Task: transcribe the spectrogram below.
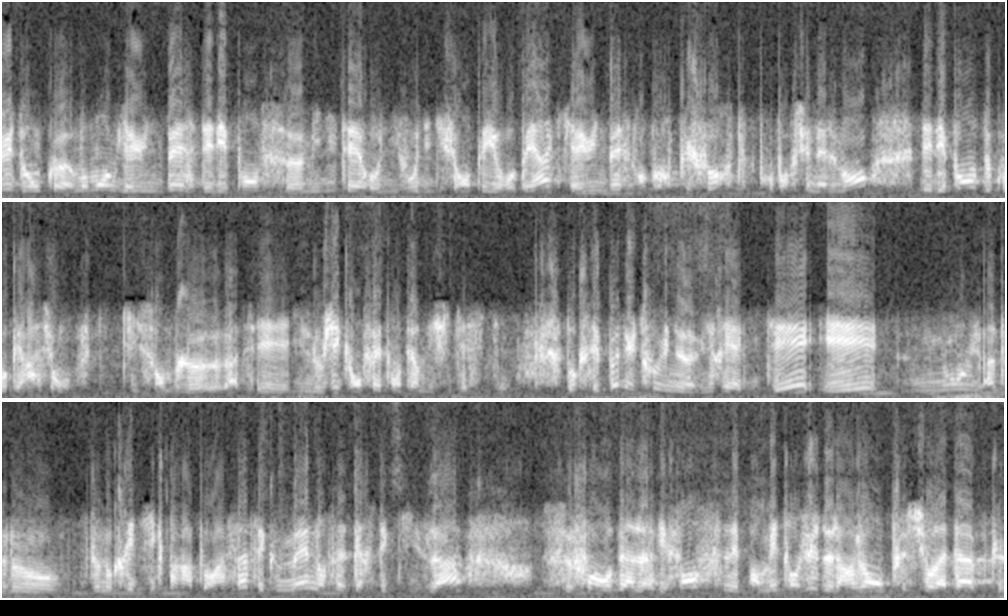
vu donc à un moment où il y a eu une baisse des dépenses euh, militaires au niveau des différents pays européens, qu'il y a eu une baisse encore plus forte proportionnellement des dépenses de coopération, ce qui semble assez illogique en fait en termes d'efficacité. Donc c'est pas du tout une, réalité et nous, un de nos, de nos critiques par rapport à ça, c'est que même dans cette perspective-là, ce Fonds européen de la défense, ce n'est pas en mettant juste de l'argent en plus sur la table, que,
